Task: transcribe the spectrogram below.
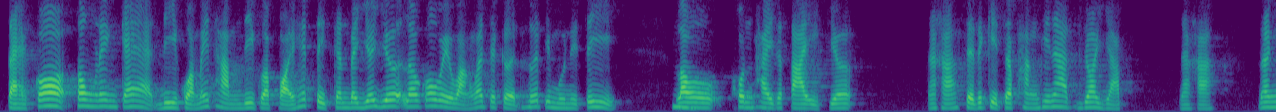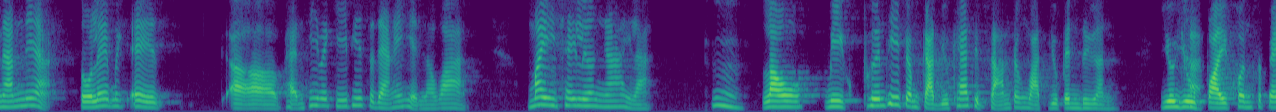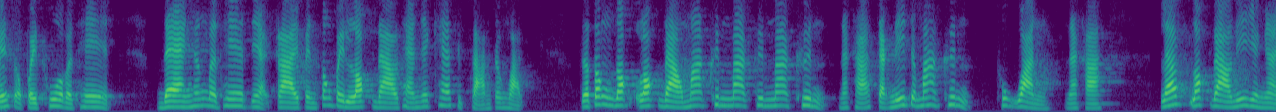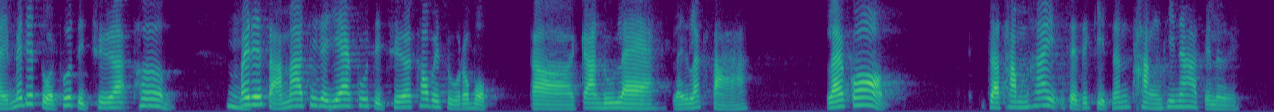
แต่ก็ต้องเร่งแก้ดีกว่าไม่ทำดีกว่าปล่อยให้ติดกันไปเยอะๆ แล้วก็ไปหวังว่าจะเกิด herd immunity เราคนไทยจะตายอีกเยอะนะคะ เศรษฐกิจจะพังพินาศย่อยยับนะคะ ดังนั้นเนี่ยตัวเลขเอแผนที่เมื่อกี้พี่แสดงให้เห็นแล้วว่า ไม่ใช่เรื่องง่ายละเรามีพื้นที่จำกัดอยู่แค่ 13 จังหวัดอยู่เป็นเดือน อยู่ๆปล่อยคนสเปซออกไปทั่วประเทศ แดงทั้งประเทศเนี่ยกลายเป็นต้องไปล็อกดาวน์แทนแค่ 13 จังหวัด จะต้องล็อกล็อกดาวน์มากขึ้นมากขึ้นมากขึ้นนะคะ จากนี้จะมากขึ้นทุกวันนะคะ แล้วล็อกดาวน์นี้ยังไงไม่ได้ตรวจผู้ติดเชื้อเพิ่ม ไม่ได้สามารถที่จะแยกผู้ติดเชื้อเข้าไปสู่ระบบการดูแลหรือรักษา แล้วก็จะทำให้เศรษฐกิจนั้นพังพินาศไปเลย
